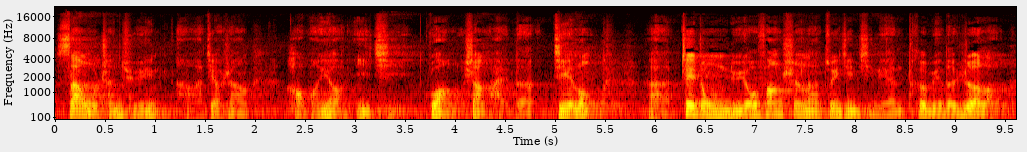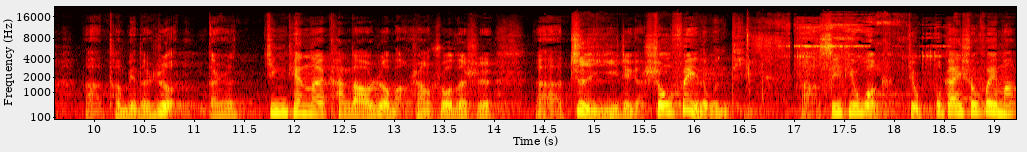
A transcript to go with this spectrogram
三五成群啊，叫上好朋友一起逛上海的街弄啊。这种旅游方式呢，最近几年特别的热闹啊，特别的热。但是今天呢，看到热榜上说的是，呃，质疑这个收费的问题，啊，City Walk 就不该收费吗？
